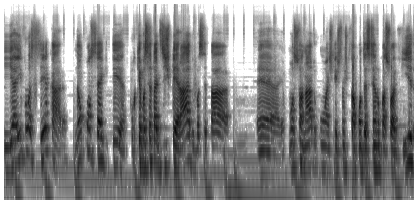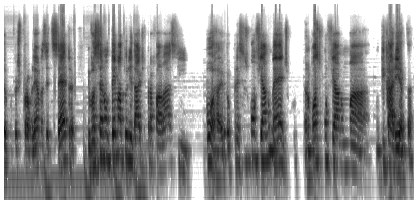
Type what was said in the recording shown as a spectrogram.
E aí você, cara, não consegue ter, porque você está desesperado, você está é, emocionado com as questões que estão acontecendo com a sua vida, com os problemas, etc. E você não tem maturidade para falar assim, porra, eu preciso confiar no médico, eu não posso confiar numa um picareta.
